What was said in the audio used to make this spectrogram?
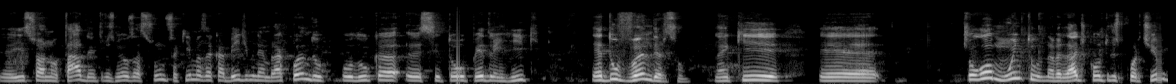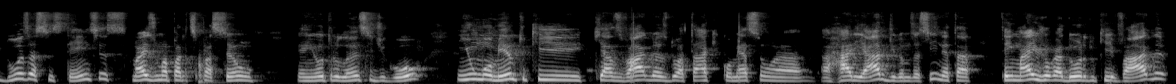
eh, isso anotado entre os meus assuntos aqui, mas acabei de me lembrar quando o Luca eh, citou o Pedro Henrique, é do Wanderson, né, que é, jogou muito, na verdade, contra o Esportivo, duas assistências, mais uma participação em outro lance de gol, em um momento que, que as vagas do ataque começam a, a rarear, digamos assim, né? Tá, tem mais jogador do que vaga,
